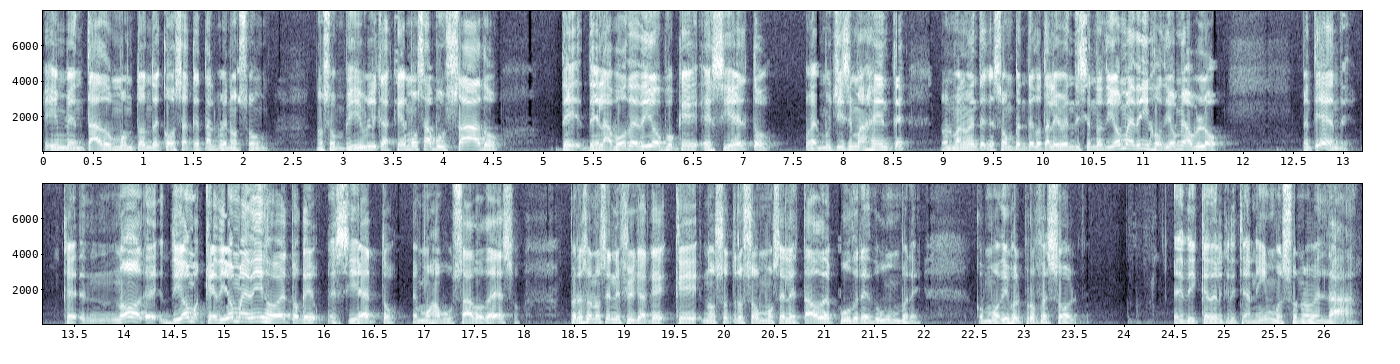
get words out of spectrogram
inventado un montón de cosas que tal vez no son, no son bíblicas, que hemos abusado de, la voz de Dios, porque es cierto, hay muchísima gente normalmente que son pentecostales y ven diciendo, Dios me dijo, Dios me habló. ¿Me entiendes? Que, no, eh, Dios, que Dios me dijo esto, que es cierto, hemos abusado de eso. Pero eso no significa que, nosotros somos el estado de pudredumbre, como dijo el profesor, el que del cristianismo. Eso no es verdad.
